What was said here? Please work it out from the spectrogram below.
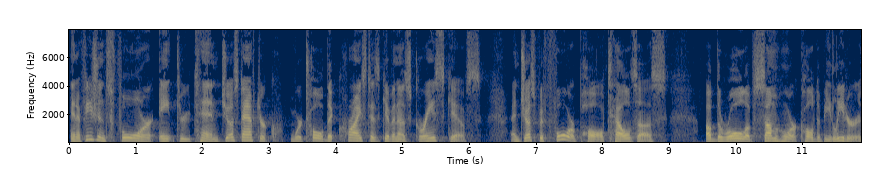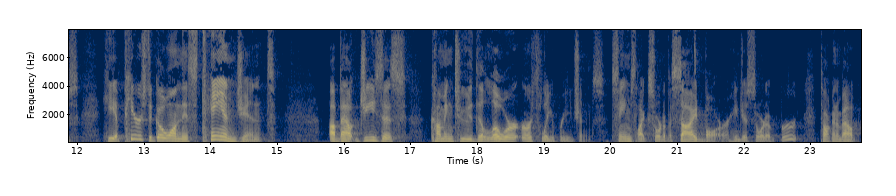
In Ephesians 4 8 through 10, just after we're told that Christ has given us grace gifts, and just before Paul tells us of the role of some who are called to be leaders, he appears to go on this tangent about Jesus coming to the lower earthly regions. It seems like sort of a sidebar. He just sort of talking about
